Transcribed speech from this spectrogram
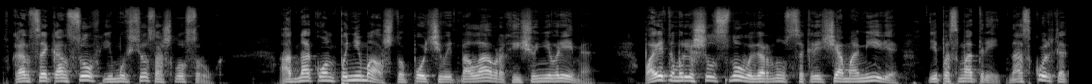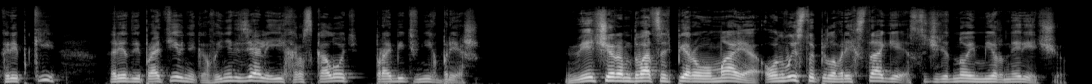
В конце концов, ему все сошло с рук. Однако он понимал, что почивать на лаврах еще не время, поэтому решил снова вернуться к речам о мире и посмотреть, насколько крепки ряды противников и нельзя ли их расколоть, пробить в них брешь. Вечером 21 мая он выступил в Рейхстаге с очередной мирной речью.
